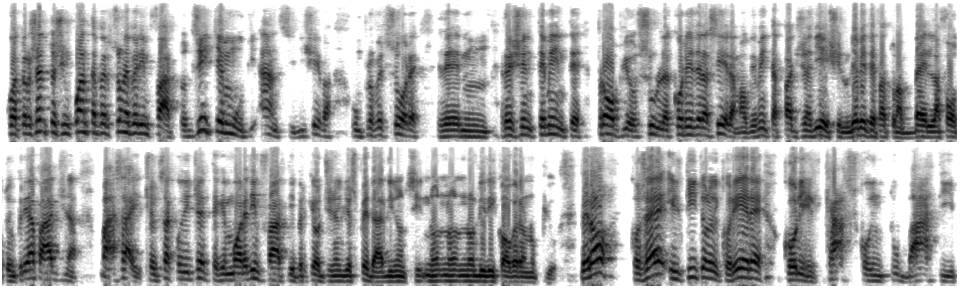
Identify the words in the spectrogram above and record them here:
450 persone per infarto, zitti e muti. Anzi, diceva un professore ehm, recentemente proprio sul Corriere della Sera, ma ovviamente a pagina 10, non gli avete fatto una bella foto in prima pagina, ma sai, c'è un sacco di gente che muore di infarti perché oggi negli ospedali non, si, non, non, non li li ricoverano più. Però cos'è il titolo del Corriere? Con il casco intubati,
